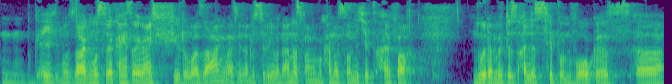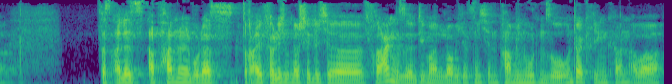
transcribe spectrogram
ehrlich sagen musste, da kann ich jetzt gar nicht viel drüber sagen, weiß nicht, da müsste jemand anders fragen. Man kann das doch nicht jetzt einfach, nur damit das alles hip und vogue ist, äh, das alles abhandeln, wo das drei völlig unterschiedliche Fragen sind, die man, glaube ich, jetzt nicht in ein paar Minuten so unterkriegen kann. Aber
